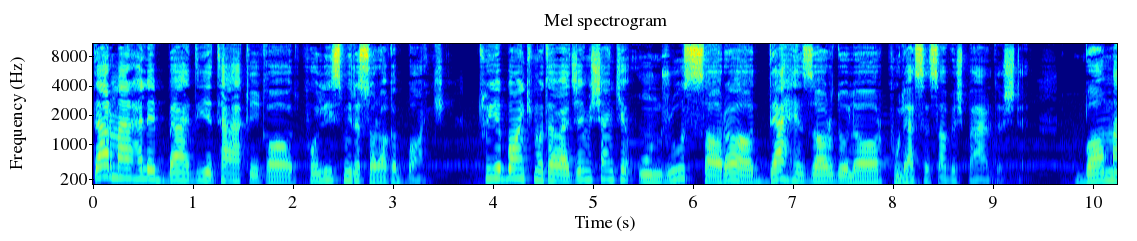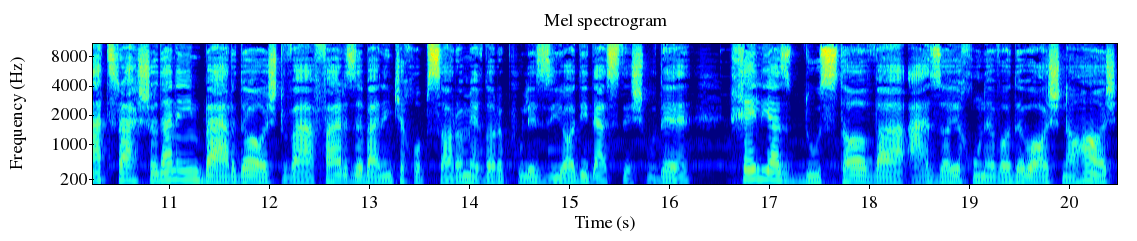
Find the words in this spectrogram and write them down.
در مرحله بعدی تحقیقات پلیس میره سراغ بانک. توی بانک متوجه میشن که اون روز سارا ده هزار دلار پول از حسابش برداشته. با مطرح شدن این برداشت و فرض بر اینکه خب سارا مقدار پول زیادی دستش بوده خیلی از دوستا و اعضای خانواده و آشناهاش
